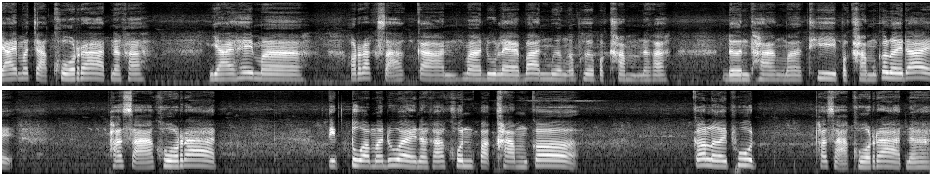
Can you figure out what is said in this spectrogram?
ย้ายมาจากโคราชนะคะ ย้ายให้มารักษาการมาดูแลบ้านเมืองอำเภอประคำนะคะ เดินทางมาที่ประคำก็เลยได้ภาษาโคราช ติดตัวมาด้วยนะคะ คนประคำก็ก็เลยพูดภาษาโคราชนะคะ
